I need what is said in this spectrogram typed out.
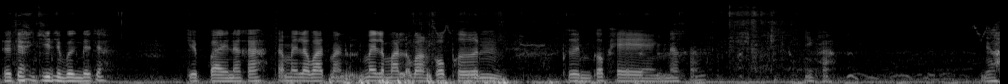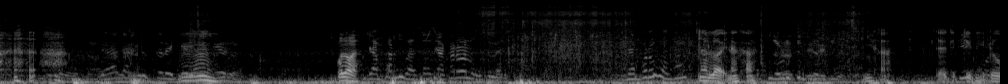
เดี๋ยวจะให้กินให้เบิ่งเดี๋ยวจะเก็บไปนะคะ ถ้าไม่ระวัดมันไม่ระมัดระวังก็เพลิน เพลินก็แพงนะคะ นี่ค่ะเดี๋ยวอร่อยอร่อยนะคะ นี่ค่ะ เดี๋ยวจะกินให้ดู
